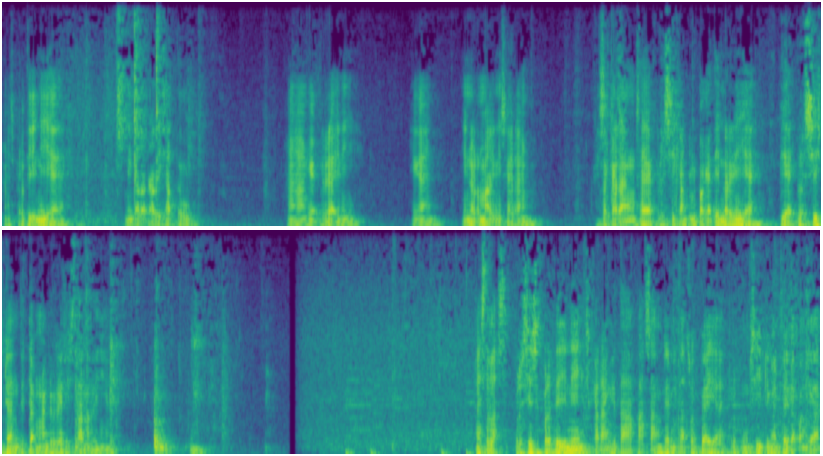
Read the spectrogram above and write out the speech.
Nah seperti ini ya. Ini kalau kali satu. Nah enggak gerak ini. Ya kan? Ini normal ini sekarang sekarang saya bersihkan dulu pakai thinner ini ya biar bersih dan tidak mengandung resistan nantinya. Nah setelah bersih seperti ini sekarang kita pasang dan kita coba ya berfungsi dengan baik apa enggak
